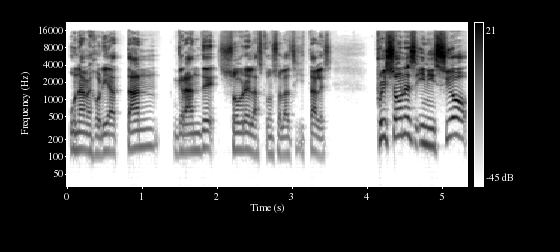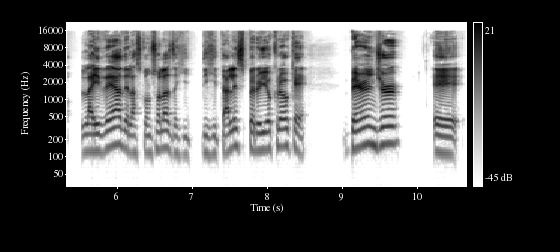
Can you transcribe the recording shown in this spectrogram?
una mejoría tan grande sobre las consolas digitales. PreSonus inició la idea de las consolas digitales, pero yo creo que Behringer eh,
